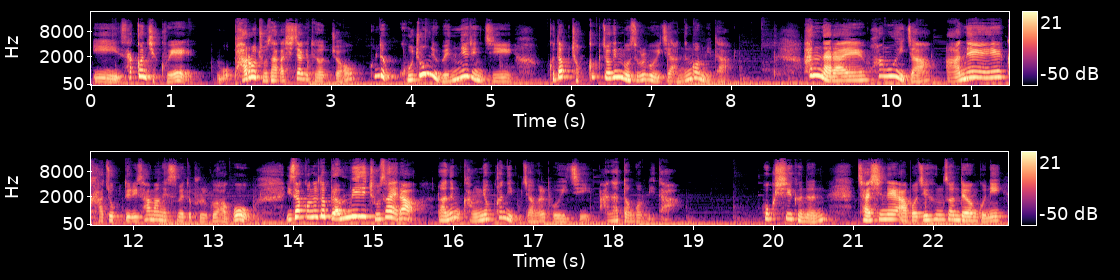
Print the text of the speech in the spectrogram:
이 사건 직후에 뭐 바로 조사가 시작이 되었죠. 근데 고종이 웬일인지 그닥 적극적인 모습을 보이지 않는 겁니다. 한 나라의 황후이자 아내의 가족들이 사망했음에도 불구하고 이 사건을 더 면밀히 조사해라 라는 강력한 입장을 보이지 않았던 겁니다. 혹시 그는 자신의 아버지 흥선대원군이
